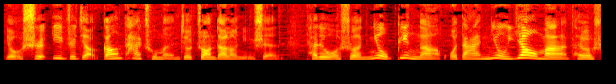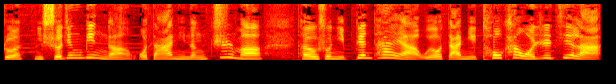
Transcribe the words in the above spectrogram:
有事，一只脚刚踏出门就撞到了女神，他对我说：“你有病啊！”我答：“你有药吗？”他又说：“你蛇精病啊！”我答：“你能治吗？”他又说：“你变态呀！”我又答：“你偷看我日记啦！”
